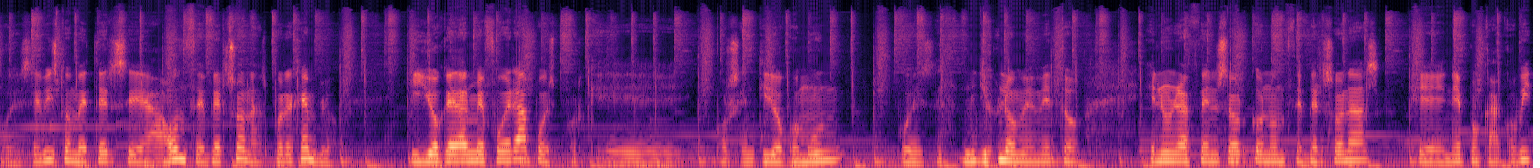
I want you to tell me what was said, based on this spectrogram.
pues he visto meterse a 11 personas, por ejemplo y yo quedarme fuera pues porque por sentido común pues yo no me meto en un ascensor con 11 personas en época COVID,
